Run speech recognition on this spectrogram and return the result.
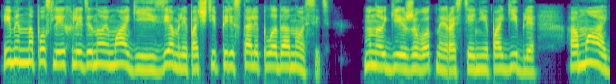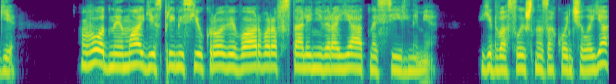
Именно после их ледяной магии земли почти перестали плодоносить, Многие животные и растения погибли, а маги... Водные маги с примесью крови варваров стали невероятно сильными. Едва слышно закончила я,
